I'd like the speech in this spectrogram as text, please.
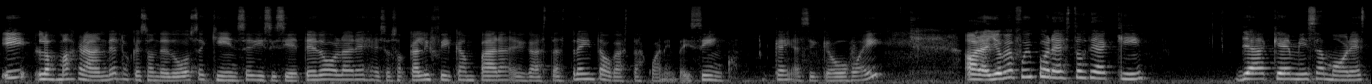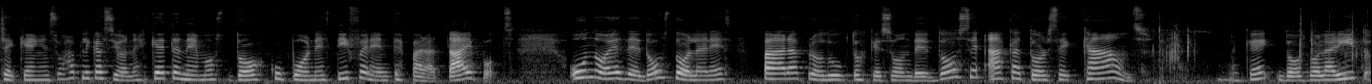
y los más grandes, los que son de 12, 15, 17 dólares, esos califican para el gastas 30 o gastas 45. ¿Ok? Así que ojo ahí. Ahora, yo me fui por estos de aquí, ya que mis amores chequen en sus aplicaciones que tenemos dos cupones diferentes para Typods. Uno es de 2 dólares para productos que son de 12 a 14 counts. ¿Ok? 2 dolaritos.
